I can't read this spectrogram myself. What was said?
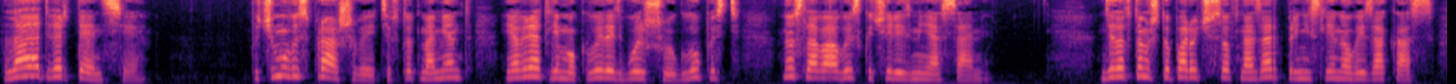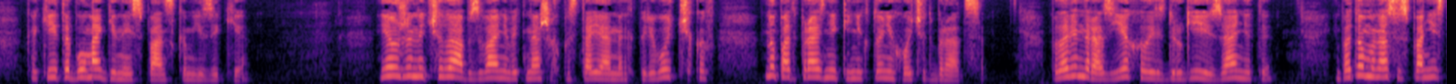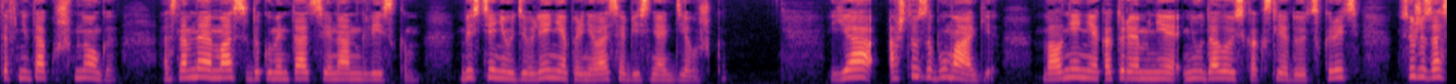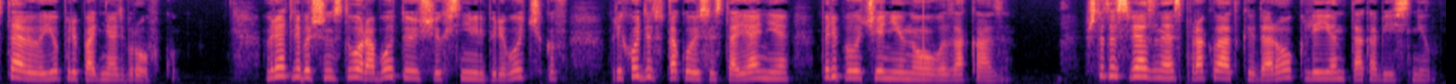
«Ла адвертенция». Почему вы спрашиваете? В тот момент я вряд ли мог выдать большую глупость, но слова выскочили из меня сами. Дело в том, что пару часов назад принесли новый заказ, какие-то бумаги на испанском языке. Я уже начала обзванивать наших постоянных переводчиков, но под праздники никто не хочет браться. Половина разъехалась, другие заняты. И потом у нас испанистов не так уж много. Основная масса документации на английском. Без тени удивления принялась объяснять девушка. Я... А что за бумаги? Волнение, которое мне не удалось как следует скрыть, все же заставило ее приподнять бровку. Вряд ли большинство работающих с ними переводчиков приходят в такое состояние при получении нового заказа. Что-то связанное с прокладкой дорог клиент так объяснил.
